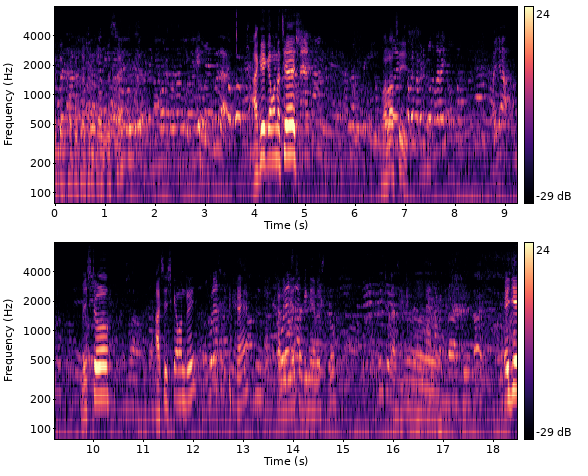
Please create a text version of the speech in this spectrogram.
এদের ফটো সেশন চলতেছে। আগে কেমন আছিস? ভালো আছিস? মিষ্টু আছিস কেমন রে? হ্যাঁ খালি বিয়ে সাথে নিয়ে ব্যস্ত। এই যে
